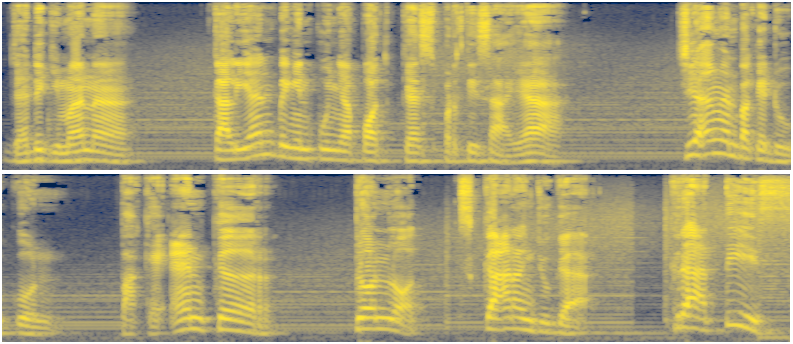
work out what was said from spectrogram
Jadi gimana? Kalian pengen punya podcast seperti saya? Jangan pakai dukun, pakai anchor, download sekarang juga, gratis.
